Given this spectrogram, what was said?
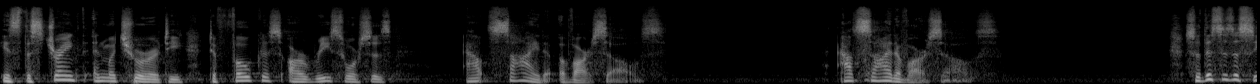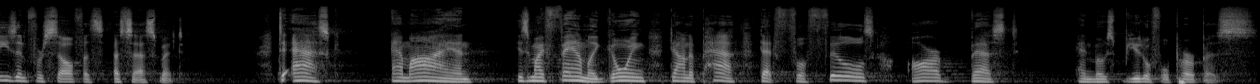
is the strength and maturity to focus our resources outside of ourselves. Outside of ourselves. So, this is a season for self assessment to ask, Am I and is my family going down a path that fulfills our best and most beautiful purpose?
